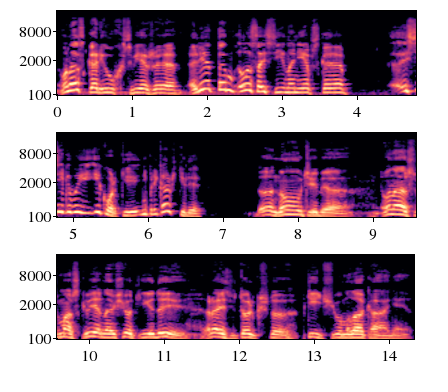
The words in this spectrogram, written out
у нас корюх свежая, летом лососина невская. Сиговые и корки не прикажете ли? Да ну тебя, у нас в Москве насчет еды разве только что птичьего молока нет.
